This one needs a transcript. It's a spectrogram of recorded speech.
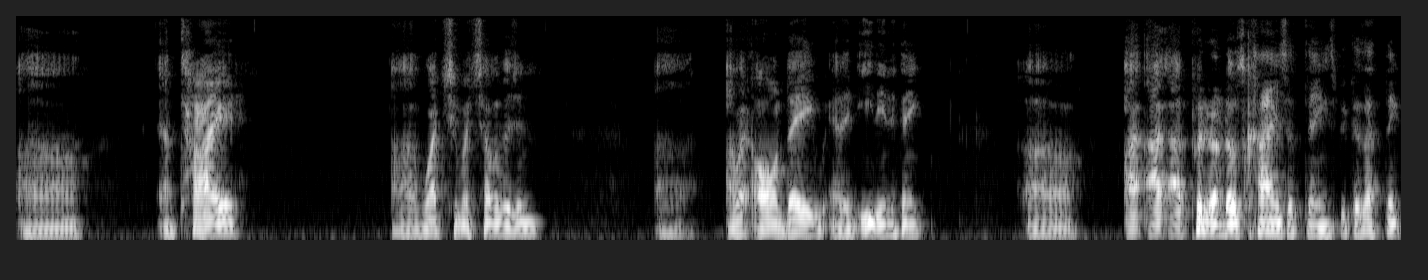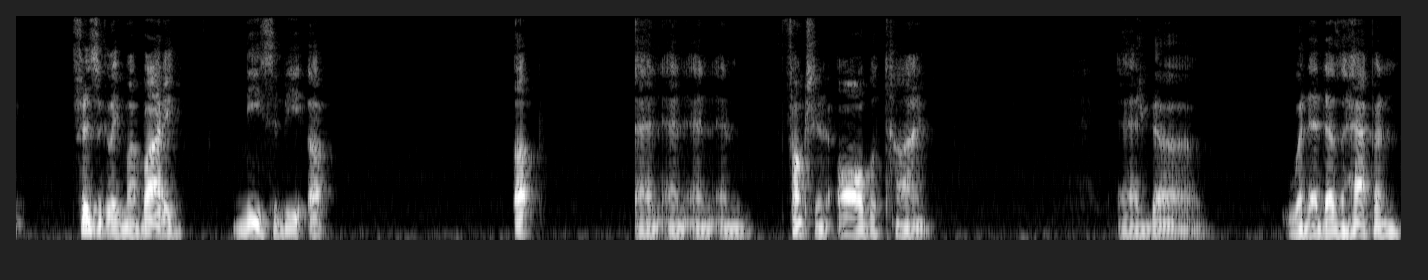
Uh, I'm tired. I watched too much television. Uh, I went all day and didn't eat anything. Uh, I, I, I put it on those kinds of things because I think physically my body needs to be up, up, and and and and function all the time. And uh, when that doesn't happen,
